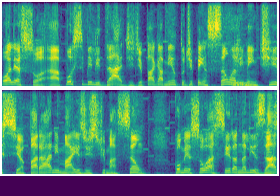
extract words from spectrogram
Olha só, a possibilidade de pagamento de pensão Hum. alimentícia para animais de estimação começou a ser analisada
